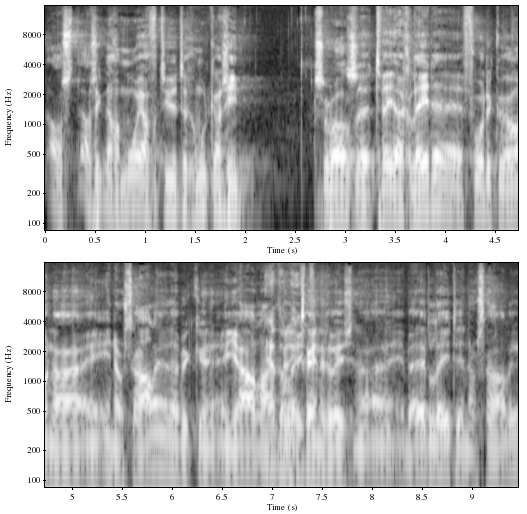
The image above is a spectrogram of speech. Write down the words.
als, als ik nog een mooi avontuur tegemoet kan zien. Zoals eh, twee jaar geleden, eh, voor de corona in, in Australië. Daar heb ik eh, een jaar lang ben trainer geweest in, eh, bij Adelaide in Australië.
